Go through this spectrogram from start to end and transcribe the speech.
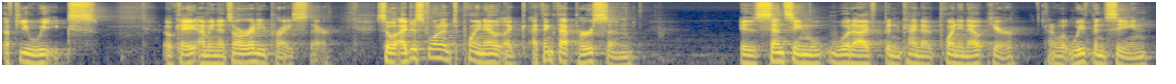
a few weeks. Okay? I mean, it's already priced there. So I just wanted to point out like I think that person is sensing what I've been kind of pointing out here, kind of what we've been seeing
